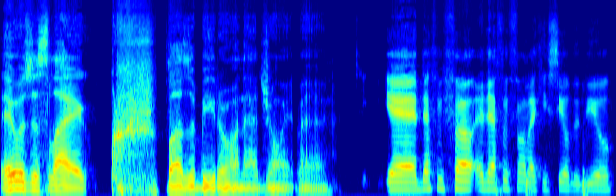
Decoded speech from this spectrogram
it was just like buzzer beater on that joint, man. Yeah, it definitely felt it definitely felt like he sealed the deal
